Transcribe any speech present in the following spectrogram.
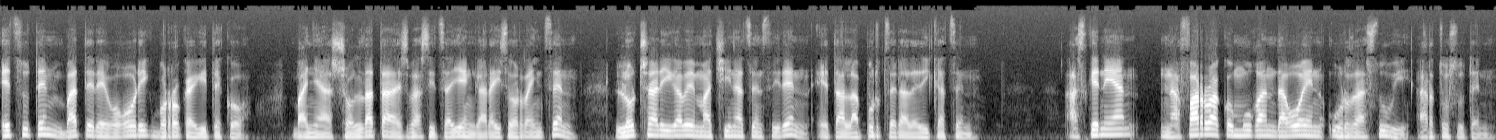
Ez zuten bat ere gogorik borroka egiteko, baina soldata ezbazitzaien garaiz ordaintzen, lotxari gabe matxinatzen ziren eta lapurtzera dedikatzen. Azkenean, Nafarroako mugan dagoen urdazubi hartu zuten.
